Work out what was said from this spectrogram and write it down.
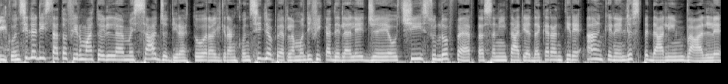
Il Consiglio di Stato ha firmato il messaggio diretto ora al Gran Consiglio per la modifica della legge OC sull'offerta sanitaria da garantire anche negli ospedali in valle.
